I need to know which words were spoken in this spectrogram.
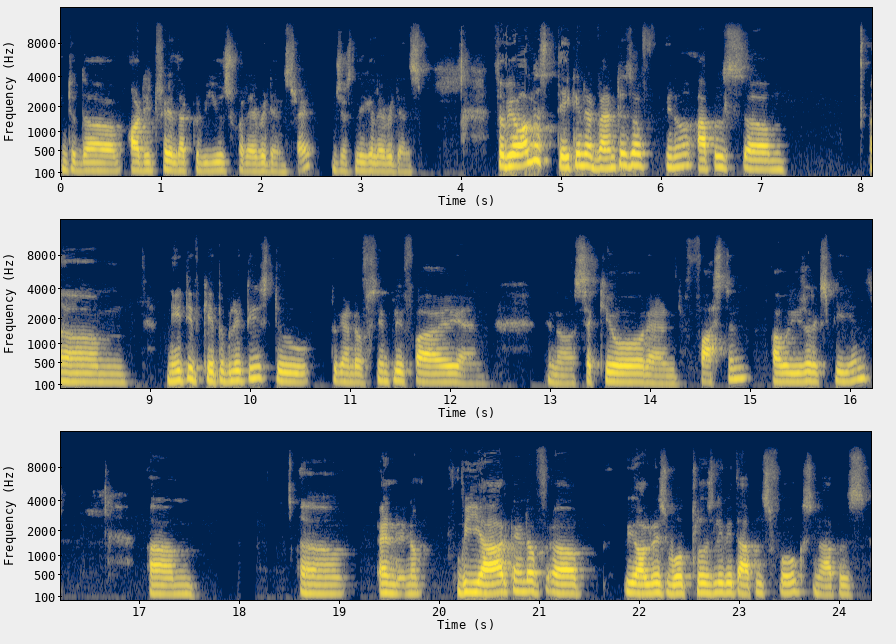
into the audit trail that could be used for evidence, right? Just legal evidence. So we've always taken advantage of, you know, Apple's um, um, native capabilities to, to kind of simplify and, you know, secure and fasten our user experience um, uh, and you know we are kind of uh, we always work closely with apple's folks and apple's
